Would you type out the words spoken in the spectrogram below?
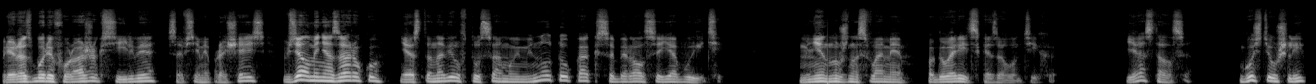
При разборе фуражек Сильвия, со всеми прощаясь, взял меня за руку и остановил в ту самую минуту, как собирался я выйти. «Мне нужно с вами поговорить», — сказал он тихо. Я остался. Гости ушли.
